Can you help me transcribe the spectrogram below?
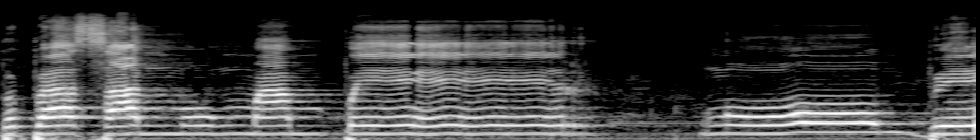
bebasan mung mampir ngombe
